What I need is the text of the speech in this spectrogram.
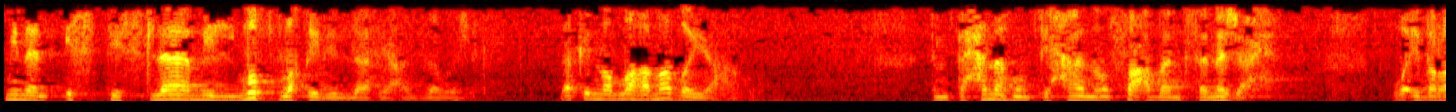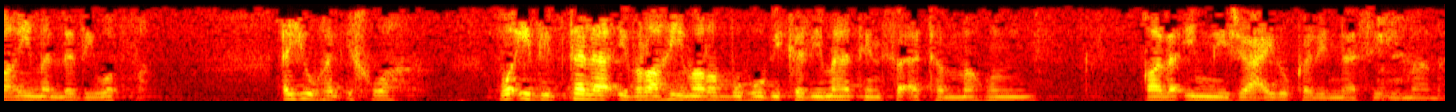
من الاستسلام المطلق لله عز وجل. لكن الله ما ضيعه. امتحنه امتحانا صعبا فنجح. وإبراهيم الذي وفى. أيها الإخوة وإذ ابتلى إبراهيم ربه بكلمات فأتمهن. قال إني جاعلك للناس إماما.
